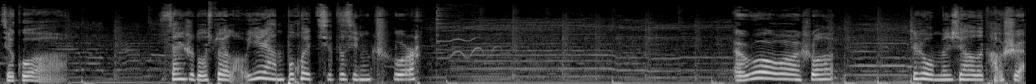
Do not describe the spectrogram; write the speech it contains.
结果三十多岁了，我依然不会骑自行车。”而若若说：“这是我们学校的考试，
